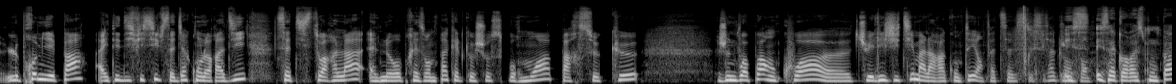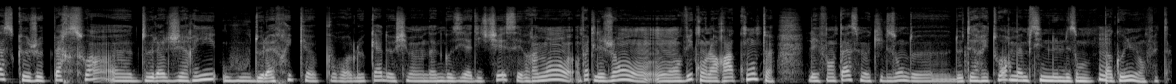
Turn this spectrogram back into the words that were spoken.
le premier pas a été difficile, c'est-à-dire qu'on leur a dit cette histoire-là, elle ne représente pas quelque chose pour moi parce que je ne vois pas en quoi euh, tu es légitime à la raconter. En fait, c'est ça que j'entends. Et, ça correspond pas à ce que je perçois euh, de l'Algérie ou de l'Afrique pour le cas de Chimamanda Ngozi Adichie. C'est vraiment, en fait, les gens ont, envie qu'on leur raconte les fantasmes qu'ils ont de, de territoire, même s'ils ne les ont pas hmm. connus, en fait.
